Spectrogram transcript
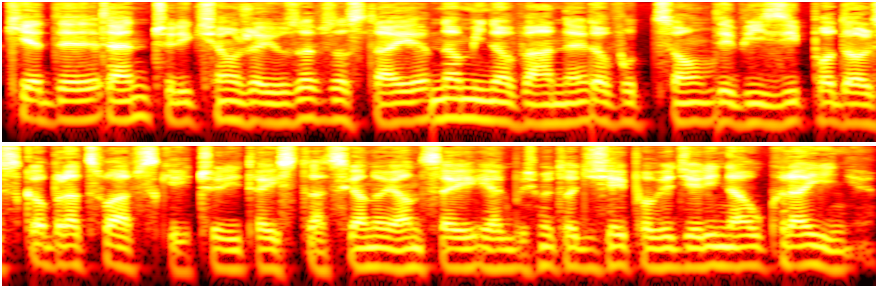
kiedy ten, czyli książę Józef, zostaje nominowany dowódcą dywizji podolsko-bracławskiej, czyli tej stacjonującej, jakbyśmy to dzisiaj powiedzieli, na Ukrainie.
